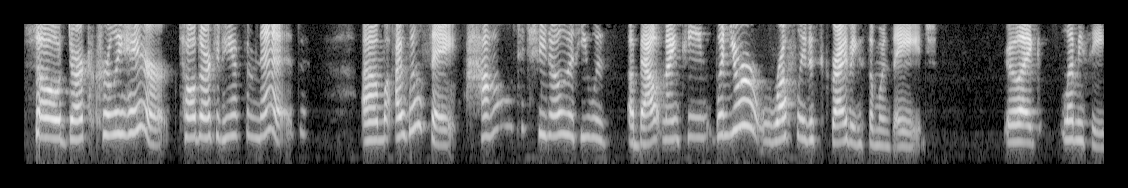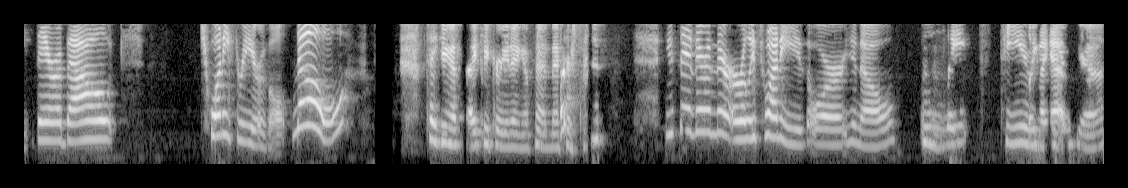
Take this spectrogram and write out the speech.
So, dark curly hair, tall, dark, and handsome Ned. Um, I will say, how did she know that he was about 19? When you're roughly describing someone's age, you're like, let me see, they're about 23 years old. No, Taking a psychic reading of Ned Nickerson. you say they're in their early 20s or, you know, Mhm. late teens, Like, I guess. yeah.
